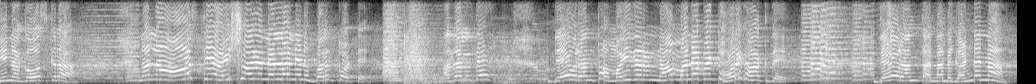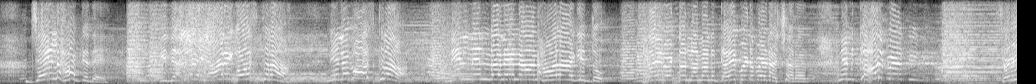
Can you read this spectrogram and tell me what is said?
ನಿನಗೋಸ್ಕರ ನನ್ನ ಆಸ್ತಿ ಐಶ್ವರ್ಯನೆಲ್ಲ ನಿನಗೆ ಬರೆದುಕೊಟ್ಟೆ. ಅದಲ್ಲದೆ ದೇವ್ರಂತ ಮೈದರನ್ನ ಮನೆ ಬಿಟ್ಟು ಹೊರಗೆ ಹಾಕಿದೆ. ದೇವ್ರಂತ ನನ್ನ ಗಂಡನ್ನ ಜೈಲ್ ಹಾಕಿದೆ. ಇದೆಲ್ಲ ಯಾರಿಗೋಸ್ಕರ? ನಿನಗೋಸ್ಕರ? ನಿನ್ನಿಂದಲೇ ನಾನು ಹಾಳಾಗಿದ್ದು. ದಯವಿಟ್ಟು ನನ್ನನ್ನು ಕೈ ಬಿಡಬೇಡ ಶರತ್. ನಿನ್ನ ಕಾಲ್ ಬೀಳ್ತೀನಿ. ಸರಿ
